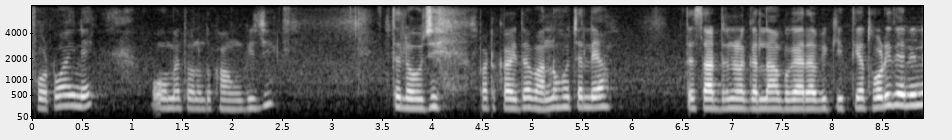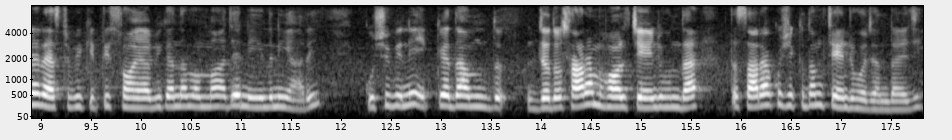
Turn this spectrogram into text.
ਫੋਟੋਆਂ ਹੀ ਨੇ। ਉਹ ਮੈਂ ਤੁਹਾਨੂੰ ਦਿਖਾਉਂਗੀ ਜੀ। ਤੇ ਲਓ ਜੀ, ਪਟਕਾ ਇਹਦਾ ਬੰਨ ਹੋ ਚੱਲਿਆ। ਤੇ ਸਾਡੇ ਨਾਲ ਗੱਲਾਂ ਵਗੈਰਾ ਵੀ ਕੀਤੀਆਂ। ਥੋੜੀ ਦੇਰ ਇਹਨੇ ਰੈਸਟ ਵੀ ਕੀਤੀ। ਸੋਇਆ ਵੀ ਕਹਿੰਦਾ, ਮੰਮਾ, ਅਜੇ ਨੀਂਦ ਨਹੀਂ ਆ ਰਹੀ। ਕੁਝ ਵੀ ਨਹੀਂ, ਇੱਕਦਮ ਦ- ਜਦੋਂ ਸਾਰਾ ਮਾਹੌਲ ਚੇਂਜ ਹੁੰਦਾ, ਤਾਂ ਸਾਰਾ ਕੁਝ ਇੱਕਦਮ ਚੇਂਜ ਹੋ ਜਾਂਦਾ ਹੈ ਜੀ।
